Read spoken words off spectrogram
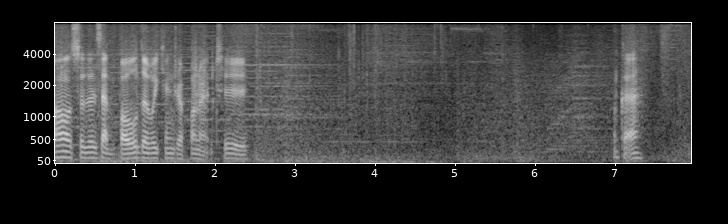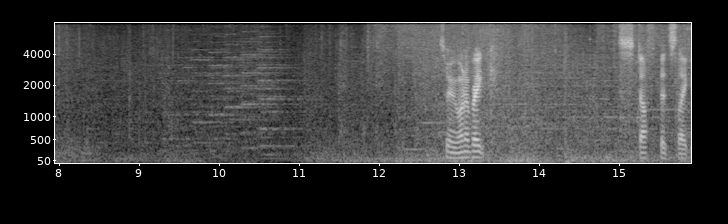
Oh, so there's that boulder we can drop on it too. Okay. So we want to break stuff that's like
